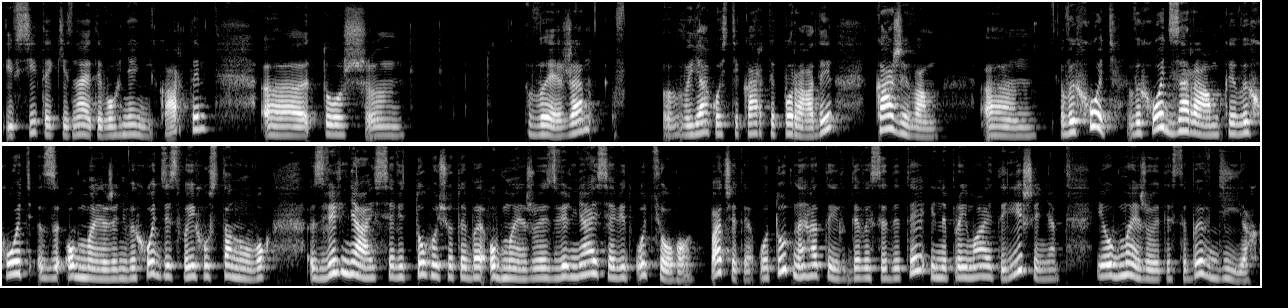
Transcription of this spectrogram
І всі такі, знаєте, вогняні карти. Е, Тож, ем, вежа в- якості карти поради каже вам: ем, виходь, виходь за рамки, виходь з обмежень, виходь зі своїх установок, звільняйся від того, що тебе обмежує, звільняйся від оцього. Бачите, отут негатив, де ви сидите і не приймаєте рішення, і обмежуєте себе в діях.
